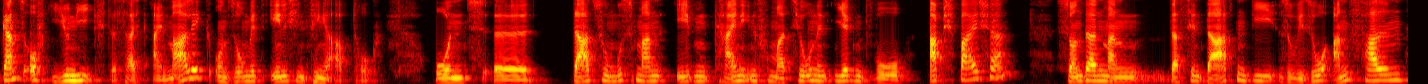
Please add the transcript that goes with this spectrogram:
ganz oft unique, das heißt einmalig und somit ähnlichen Fingerabdruck. Und äh, dazu muss man eben keine Informationen irgendwo abspeichern, sondern man, das sind Daten, die sowieso anfallen,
